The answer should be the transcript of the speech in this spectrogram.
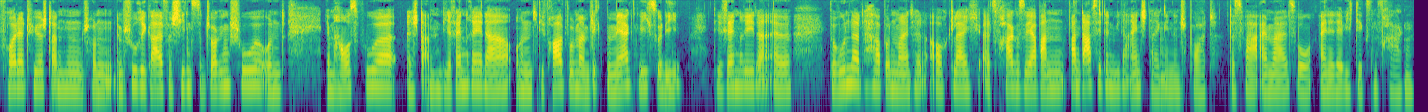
vor der Tür standen schon im Schuhregal verschiedenste Joggingschuhe und im Hausflur standen die Rennräder und die Frau hat wohl meinen Blick bemerkt, wie ich so die, die Rennräder äh, bewundert habe und meinte auch gleich als Frage so, ja, wann, wann darf sie denn wieder einsteigen in den Sport? Das war einmal so eine der wichtigsten Fragen.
